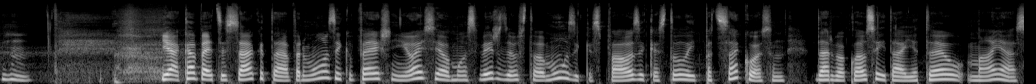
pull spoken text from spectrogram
Mm. Jā, kāpēc es saku tā par mūziku pēkšņi, jo es jau mūs virzu uz to mūzikas pauzi, kas tūlīt pat sekos, un, dargo klausītāji, ja tev mājās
